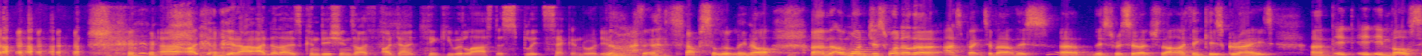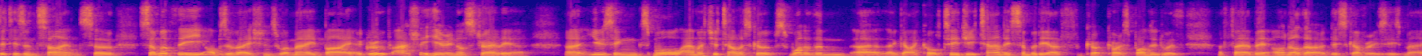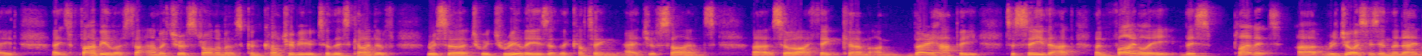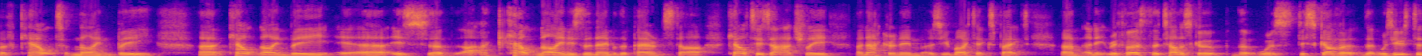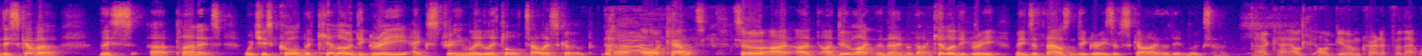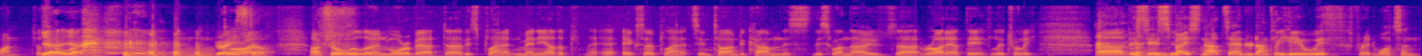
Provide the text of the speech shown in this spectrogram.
Uh, I, you know, under those conditions, I, I don't think you would last a split second, would you? No, absolutely not. Um, and one, just one other aspect about this uh, this research that I think is great. Uh, it, it involves citizen science. So some of the observations were made by a group actually here in Australia uh, using small amateur telescopes. One of them, uh, a guy called T.G. Tan, is somebody I've co- corresponded with a fair bit on other discoveries he's made. It's fabulous amateur astronomers can contribute to this kind of research, which really is at the cutting edge of science. Uh, so I think um, I'm very happy to see that. And finally, this planet uh, rejoices in the name of Kelt 9b. Uh, Kelt 9b uh, is uh, uh, Kelt 9 is the name of the parent star. Kelt is actually an acronym, as you might expect, um, and it refers to the telescope that was discovered that was used to discover this uh, planet, which is called the Kilo Degree Extremely Little Telescope, uh, or KELT. So I, I, I, do like the name of that. Kilo degree means a thousand degrees of sky that it looks at. Okay, I'll, I'll give him credit for that one. yeah, yeah. mm, Great right. stuff. I'm sure we'll learn more about uh, this planet and many other exoplanets in time to come. This this one though is uh, right out there, literally. Uh, this is Space Nuts. Andrew Dunkley here with Fred Watson.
